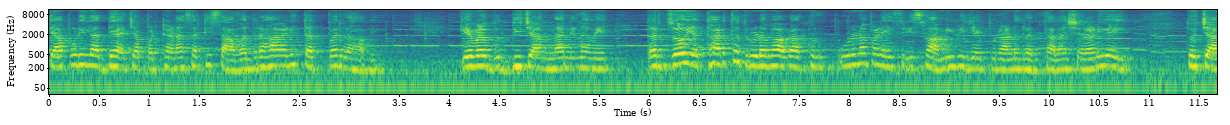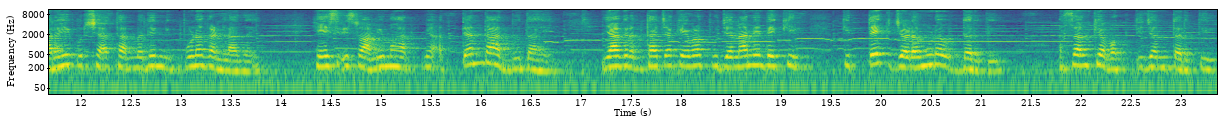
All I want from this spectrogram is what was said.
त्यापुढील अध्यायाच्या पठणासाठी सावध राहा आणि तत्पर राहावे. केवळ बुद्धीच्या अंगाने नव्हे तर जो यथार्थ दृढभाव राखून पूर्णपणे श्री स्वामी विजय पुराण ग्रंथाला शरण येईल तो चारही पुरुषार्थांमध्ये निपुण गणला जाईल. हे श्री स्वामी महात्म्य अत्यंत अद्भुत आहे. या ग्रंथाच्या केवळ पूजनाने देखील कित्येक जडमुडं उद्धरतील. असंख्य भक्तिजन तरतील.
